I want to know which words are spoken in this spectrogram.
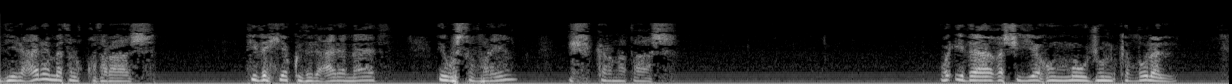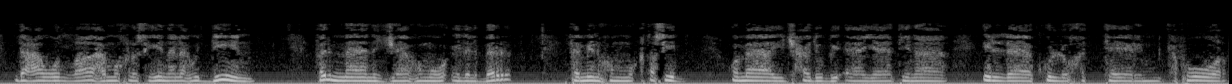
ذي العلمة القدراس تذا يكذ العلمات يوصفرين يشكر نطاس وإذا غشيهم موج كالظلل دعوا الله مخلصين له الدين فلما نجاهم إلى البر فمنهم مقتصد وما يجحد بآياتنا إلا كل ختار كفور.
